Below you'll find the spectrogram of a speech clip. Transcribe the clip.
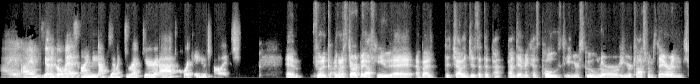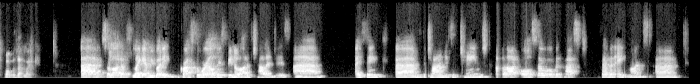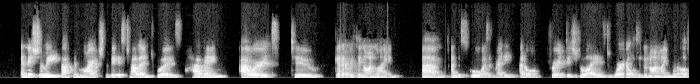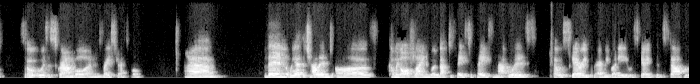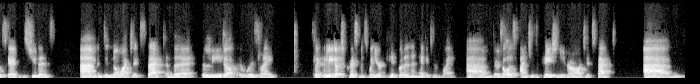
Hi, I'm Fiona Gomez. I'm the academic director at Cork English College. Um, Fiona, I'm going to start by asking you uh, about the challenges that the pa pandemic has posed in your school or in your classrooms there, and what was that like? Um, so a lot of, like everybody across the world, there's been a lot of challenges. Um, I think um, the challenges have changed a lot also over the past seven, eight months. Um, initially, back in March, the biggest challenge was having hours to get everything online. Um, and the school wasn't ready at all for a digitalized world and an online world. So it was a scramble and it was very stressful. Um, then we had the challenge of coming offline and going back to face to face, and that was that was scary for everybody. It was scary for the staff. It was scary for the students, um, and didn't know what to expect. And the the lead up, it was like it's like the lead up to Christmas when you're a kid, but in a negative way. Um, there was all this anticipation. You don't know what to expect. Um,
